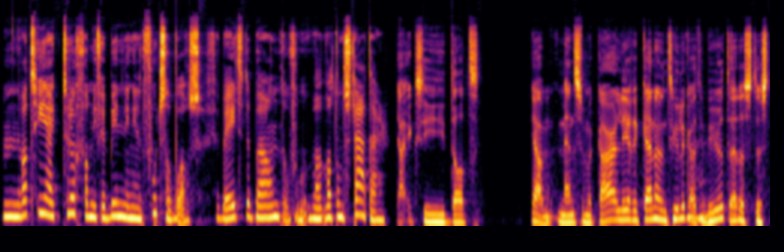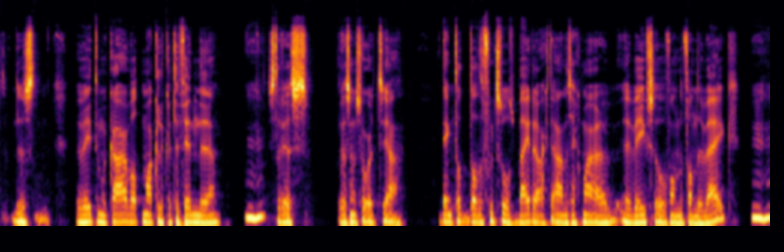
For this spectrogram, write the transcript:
Mm, Wat zie jij terug van die verbinding in het voedselbos? Verbetert de band of wat, wat ontstaat daar? ja, ik zie dat ja, mensen elkaar leren kennen natuurlijk uit de Mhm. buurt. Hè. Dus, dus, dus we weten elkaar wat makkelijker te vinden. Mhm. Dus er is, er is een soort, ja... Ik denk dat, dat het voedsel bijdraagt aan, zeg maar, weefsel van de, van de wijk. Mhm.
